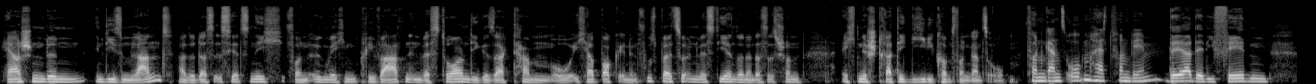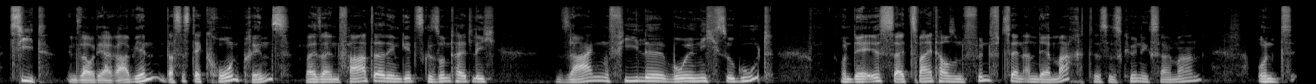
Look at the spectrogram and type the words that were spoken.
Herrschenden in diesem Land. Also das ist jetzt nicht von irgendwelchen privaten Investoren, die gesagt haben, oh, ich habe Bock in den Fußball zu investieren, sondern das ist schon echt eine Strategie, die kommt von ganz oben. Von ganz oben heißt von wem? Der, der die Fäden zieht in Saudi-Arabien. Das ist der Kronprinz, weil sein Vater, dem geht's gesundheitlich, sagen viele wohl nicht so gut. Und der ist seit 2015 an der Macht. Das ist König Salman. Und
